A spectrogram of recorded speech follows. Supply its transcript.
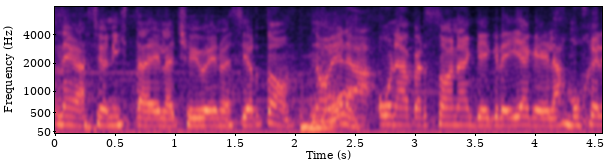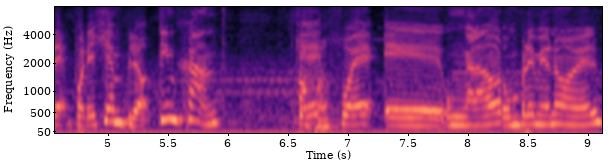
negacionista del HIV, ¿no es cierto? No, No. era una persona que creía que las mujeres... Por ejemplo, Tim Hunt, que Ajá. fue eh, un ganador de un premio Nobel,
